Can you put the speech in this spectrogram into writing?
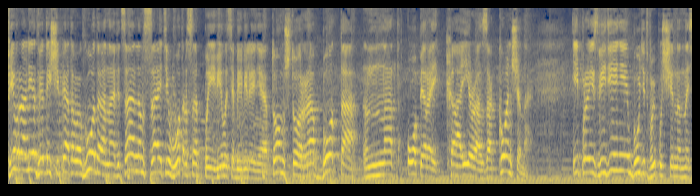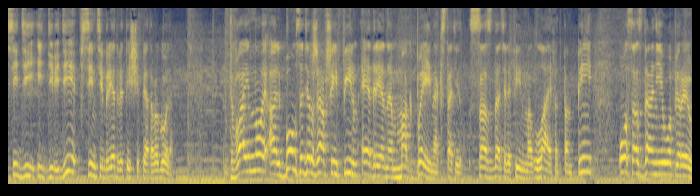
феврале 2005 года на официальном сайте Уотерса появилось объявление о том, что работа над оперой Каира закончена, и произведение будет выпущено на CD и DVD в сентябре 2005 года. Двойной альбом, содержавший фильм Эдриана Макбейна, кстати, создателя фильма «Life at Pompeii», о создании оперы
